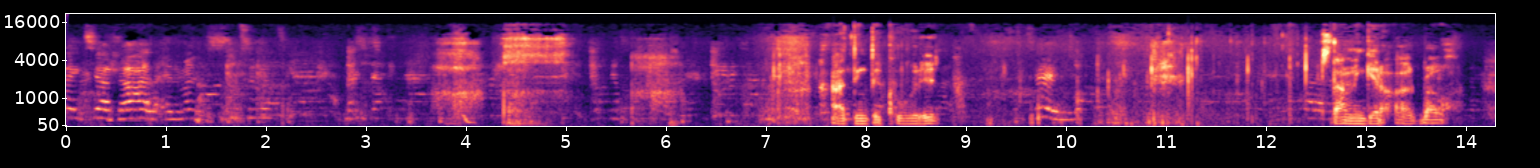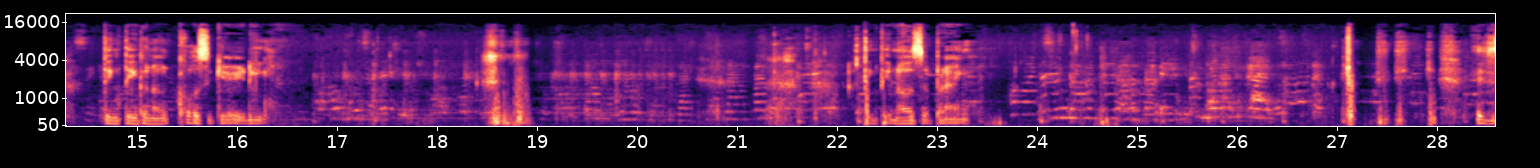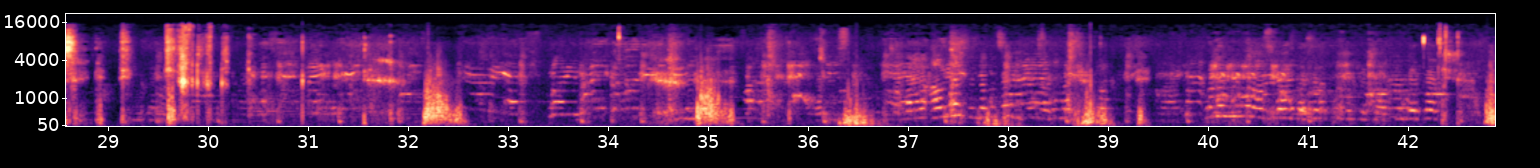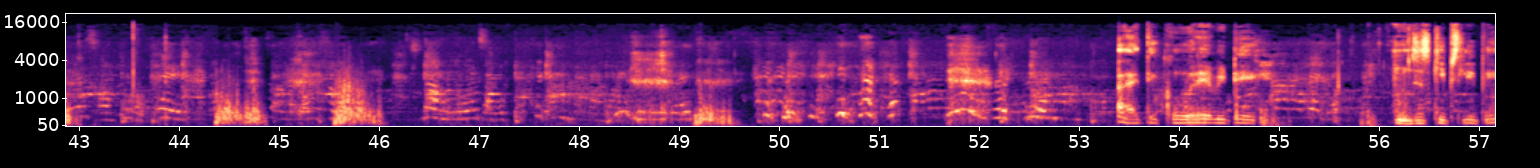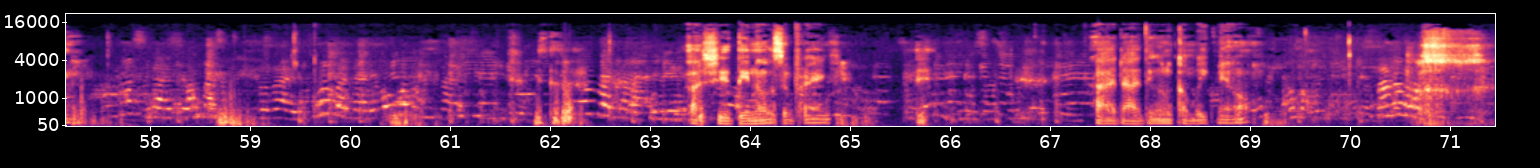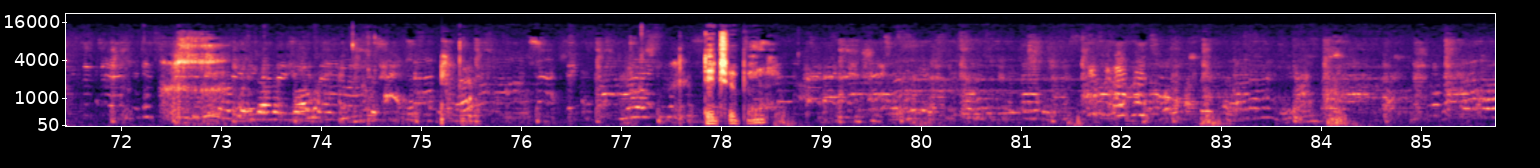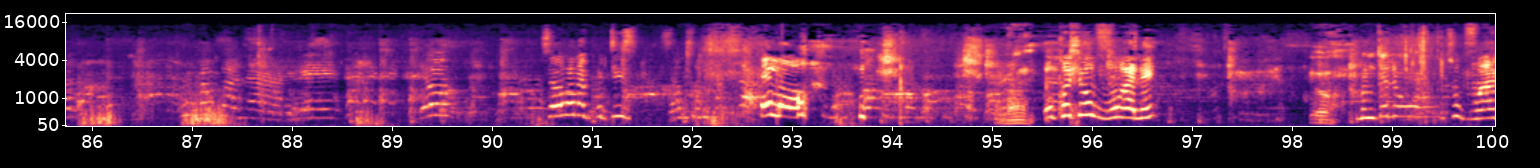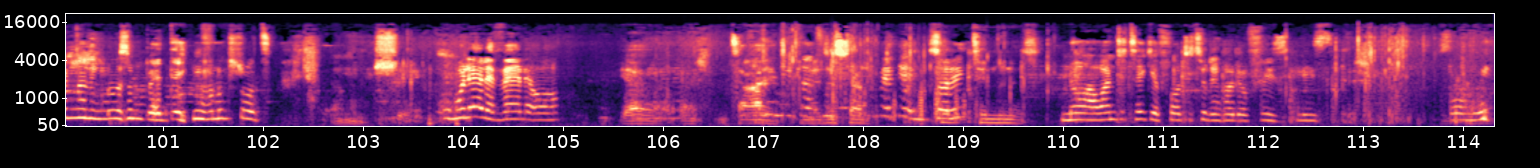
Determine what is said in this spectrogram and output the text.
I think they're cool with it. It's starting to get hard, bro. Think they're gonna call security. I think they know it's a prank. It's I think cool every day. And just keep sleeping. Ah shit, they know it's a prank. Ah, nah, they're gonna come wake me up. Tripping. Hello. Ukhohle ukuvuka ne? Yo, Bengicela ukuthi uvuka kancane ngilose umbhede ngifuna ukushutha. Ubulele vele oh. Yeah, I'm tired. Can I just have 10, Sorry? 10 minutes? No, I want to take a photo to the hot office, please. Sorry.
